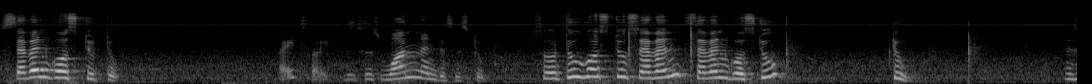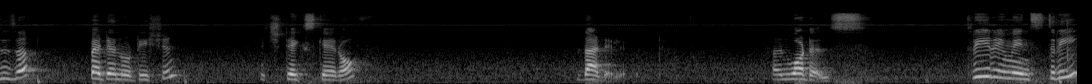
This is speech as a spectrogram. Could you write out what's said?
7 goes to 2 right sorry this is 1 and this is 2. So, 2 goes to 7, 7 goes to 2. This is a better notation which takes care of that element. And what else? 3 remains 3,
